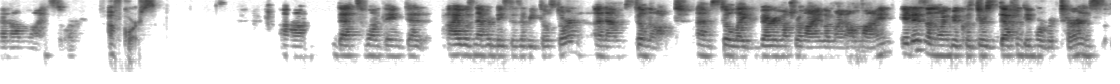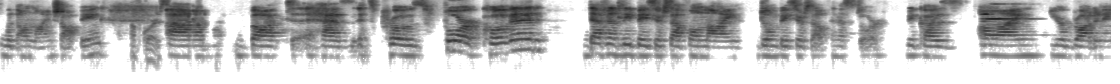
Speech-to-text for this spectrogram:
than online store. Of course Um, that's one thing that I was never based as a retail store, and I'm still not. I'm still like very much relying on my online. It is annoying because there's definitely more returns with online shopping. Of course. Um, but it has its pros for COVID. Definitely base yourself online. Don't base yourself in a store because online you're broadening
